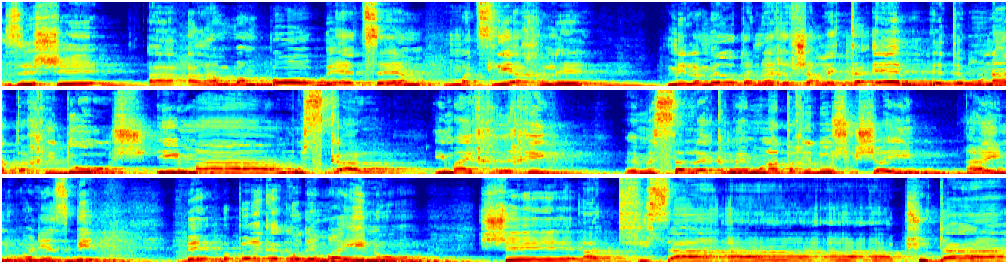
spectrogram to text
זה שהרמב"ם פה בעצם מצליח ל... מלמד אותנו איך אפשר לתאם את אמונת החידוש עם המושכל, עם ההכרחי, ומסלק מאמונת החידוש קשיים. היינו, אני אסביר. בפרק הקודם ראינו שהתפיסה הפשוטה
